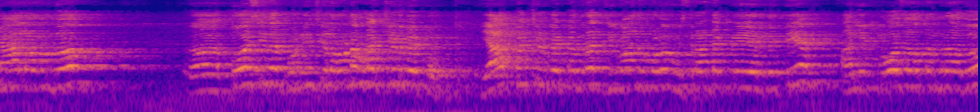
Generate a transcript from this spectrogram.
ಮ್ಯಾಲ ಒಂದು ತೋಸಿದ ಗೋಣಿ ಚೀಲವನ್ನ ಹಚ್ಚಿಡ್ಬೇಕು. ಯಾಕೆ ಹಚ್ಚಿಡ್ಬೇಕಂದ್ರೆ ಜೀವಾಣುಗಳು ಉಸಿರಾಟ ಕ್ರಿಯೆ ಇರ್ತೈತಿ, ಅಲ್ಲಿ ಕ್ಲೋಸ್ ಆತಂದ್ರೆ ಅದು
